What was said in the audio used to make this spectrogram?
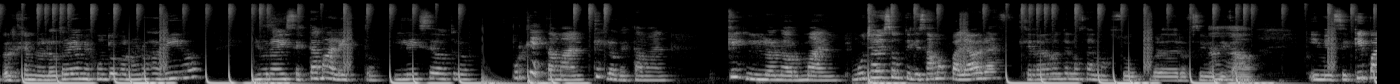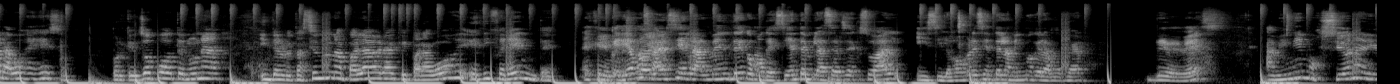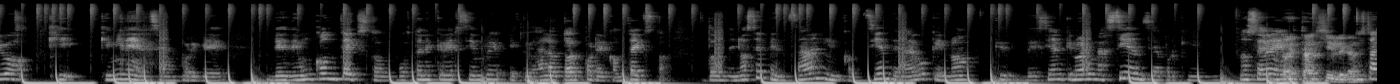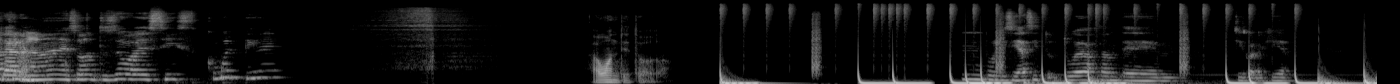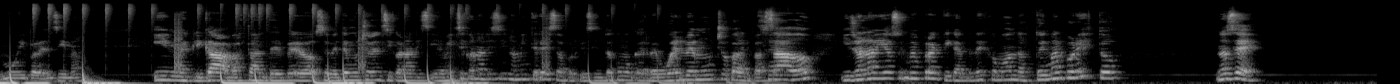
por ejemplo, el otro día me junto con unos amigos y uno dice, está mal esto. Y le dice otro, ¿por qué está mal? ¿Qué es lo que está mal? ¿Qué es lo normal? Muchas veces utilizamos palabras que realmente no sabemos su verdadero significado. Y me dice, ¿qué para vos es eso? Porque yo puedo tener una interpretación de una palabra que para vos es diferente. Es que queríamos saber si realmente como que sienten placer sexual y si los hombres sienten lo mismo que la mujer. ¿De bebés? A mí me emociona, digo, qué, qué eminencia, porque desde un contexto, vos tenés que ver siempre, estudiar al autor por el contexto, donde no se pensaba en lo inconsciente, en algo que no, que decían que no era una ciencia, porque no se ve. No es tangible, No ¿no? es tangible, Claro. nada de eso. Entonces vos decís, ¿cómo el pibe Aguante todo. En publicidad sí tu- tuve bastante mm, psicología, muy por encima. Y me explicaban bastante, pero se mete mucho en el psicoanálisis. A mí el psicoanálisis no me interesa porque siento como que revuelve mucho para el pasado. Y yo en la vida soy más práctica, ¿entendés? Como onda, estoy mal por esto. No sé.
